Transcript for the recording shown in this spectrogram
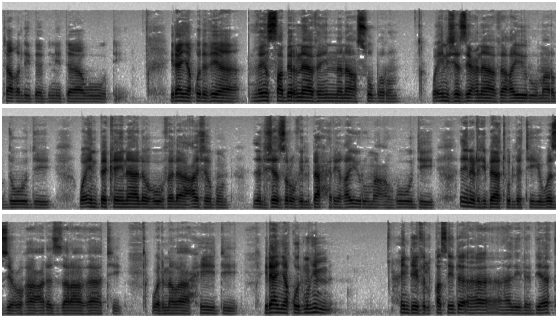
تغلب ابن داود. إلى أن يقول فيها فإن صبرنا فإننا صبر. وإن جزعنا فغير مردود وإن بكينا له فلا عجب. ذا الجزر في البحر غير معهود. أين الهبات التي يوزعها على الزرافات والمواحيد. إلى أن يقول مهم عندي في القصيدة هذه الأبيات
